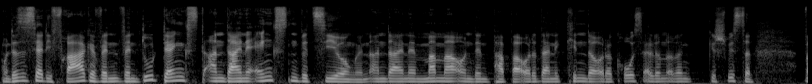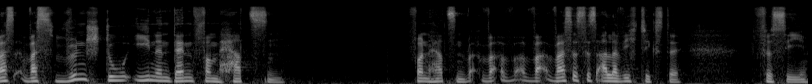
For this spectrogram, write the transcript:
und das ist ja die Frage, wenn, wenn du denkst an deine engsten Beziehungen, an deine Mama und den Papa oder deine Kinder oder Großeltern oder Geschwistern, was, was wünschst du ihnen denn vom Herzen? Von Herzen? Was ist das Allerwichtigste für Sie?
